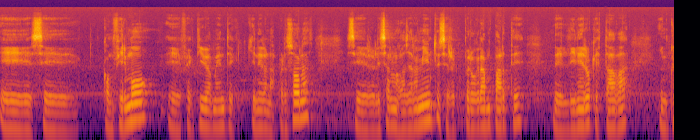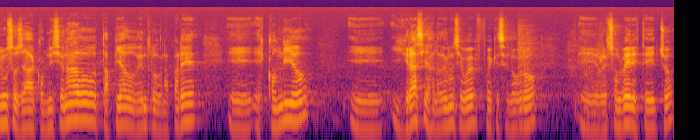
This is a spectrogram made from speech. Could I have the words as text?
eh, se confirmó eh, efectivamente quién eran las personas, se realizaron los allanamientos y se recuperó gran parte del dinero que estaba incluso ya acondicionado, tapiado dentro de una pared, eh, escondido, y gracias a la denuncia web fue que se logró resolver este hecho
